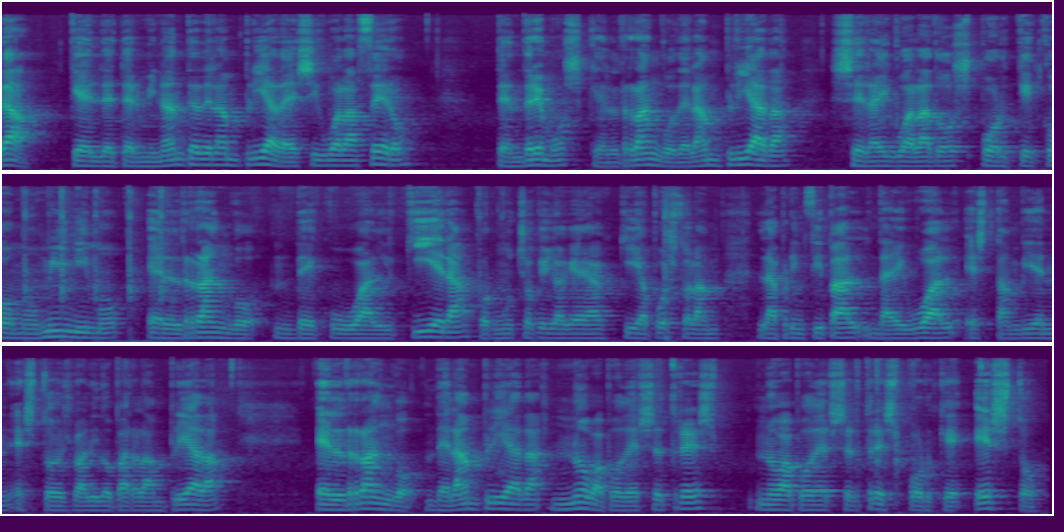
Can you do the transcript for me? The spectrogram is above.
da que el determinante de la ampliada es igual a 0, tendremos que el rango de la ampliada será igual a 2 porque como mínimo el rango de cualquiera, por mucho que yo aquí haya puesto la, la principal, da igual, es también, esto es válido para la ampliada, el rango de la ampliada no va a poder ser 3, no va a poder ser 3 porque esto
